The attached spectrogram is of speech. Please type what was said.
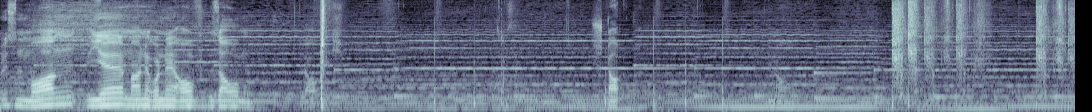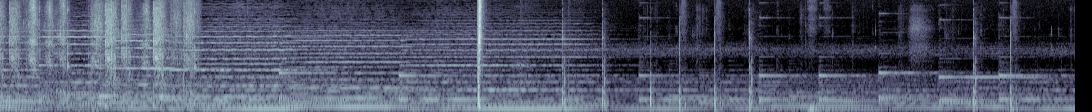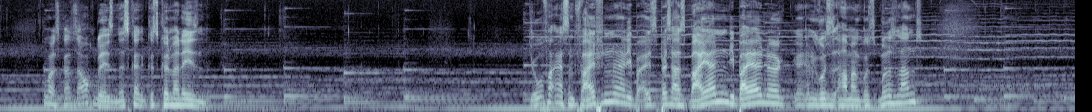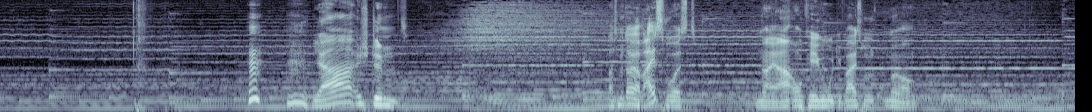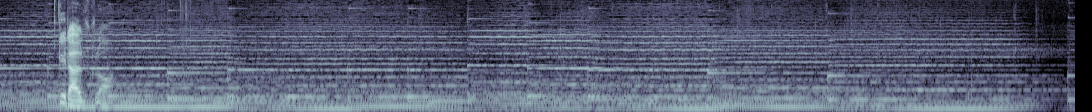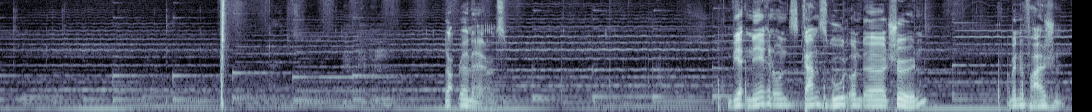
müssen morgen hier mal eine Runde aufsaugen. Glaube ich. Stopp. Genau. Guck mal, das kannst du auch lesen. Das, kann, das können wir lesen. Die Oberfranken sind Pfeifen, äh, die ist besser als Bayern. Die Bayern äh, ein großes, haben ein großes Bundesland. ja, stimmt. Was mit eurer Weißwurst? Naja, okay, gut, die Weißwurst, naja. Geht alles klar. Wir nähern uns. Wir nähren uns ganz gut und äh, schön. Aber in den falschen.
